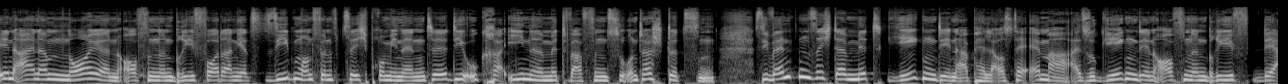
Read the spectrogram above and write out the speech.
In einem neuen offenen Brief fordern jetzt 57 Prominente, die Ukraine mit Waffen zu unterstützen. Sie wenden sich damit gegen den Appell aus der Emma, also gegen den offenen Brief der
